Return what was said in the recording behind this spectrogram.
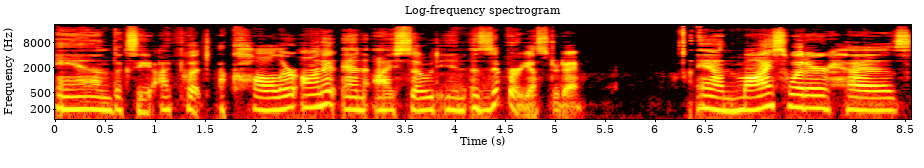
and let's see, I put a collar on it and I sewed in a zipper yesterday. And my sweater has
